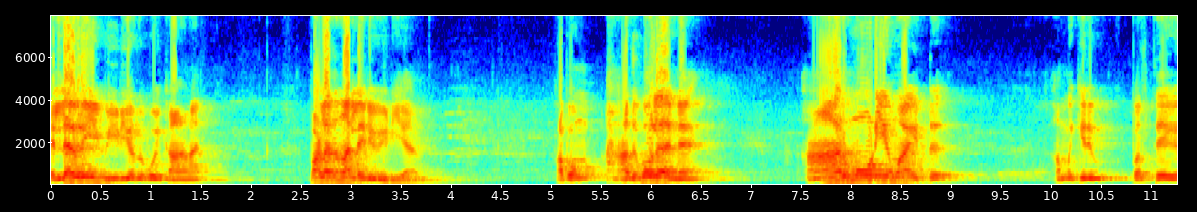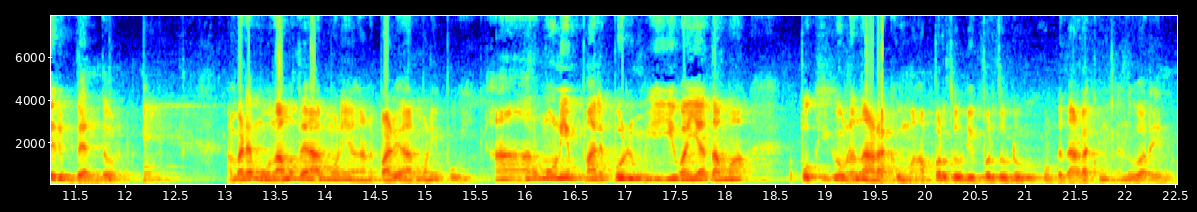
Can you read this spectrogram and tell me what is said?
എല്ലാവരും ഈ വീഡിയോ ഒന്ന് പോയി കാണാൻ. വളരെ നല്ലൊരു വീഡിയോ ആണ്. അപ്പം അതുപോലെ തന്നെ ഹാർമോണിയമായിട്ട് അമ്മയ്ക്കൊരു പ്രത്യേക ഒരു ബന്ധമുണ്ട്. അമ്മയുടെ മൂന്നാമത്തെ ഹാർമോണിയമാണ് പഴയ ഹാർമോണിയം പോയി. ആ ഹാർമോണിയം പലപ്പോഴും ഈ വയ്യാത്ത അമ്മ പൊക്കിക്കൊണ്ട് നടക്കും അപ്പുറത്തോട്ട് ഇപ്പുറത്തോട്ട് കൊണ്ട് നടക്കും എന്ന് പറയുന്നു.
